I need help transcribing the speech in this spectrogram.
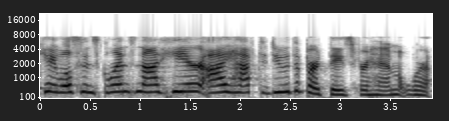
Okay, well, since Glenn's not here, I have to do the birthdays for him. Or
